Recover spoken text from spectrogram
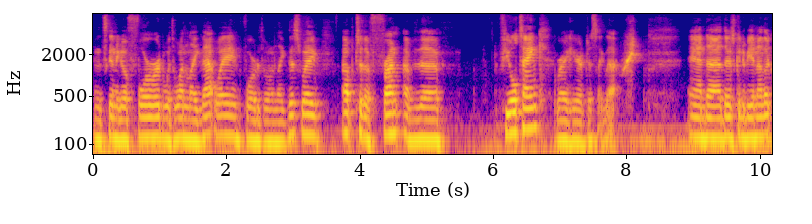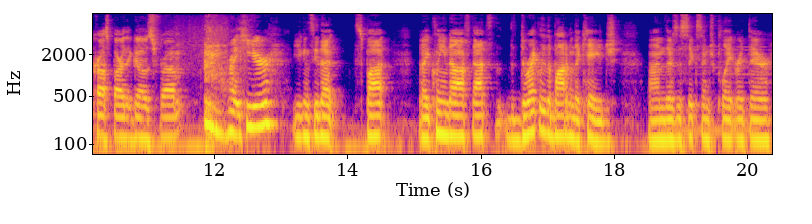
And it's going to go forward with one leg that way and forward with one leg this way, up to the front of the fuel tank, right here, just like that. And uh, there's going to be another crossbar that goes from right here. You can see that spot that I cleaned off. That's the, directly the bottom of the cage. Um, there's a six inch plate right there.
